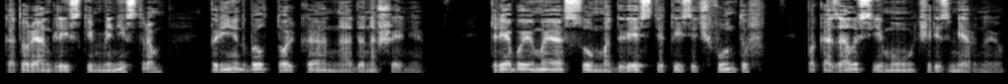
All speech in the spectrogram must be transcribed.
который английским министром принят был только на доношение. Требуемая сумма 200 тысяч фунтов показалась ему чрезмерную.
